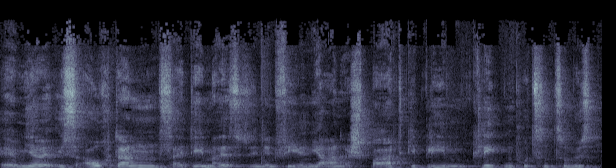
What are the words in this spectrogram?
äh, mir ist auch dann seitdem, also in den vielen Jahren, erspart geblieben, Klinken putzen zu müssen.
